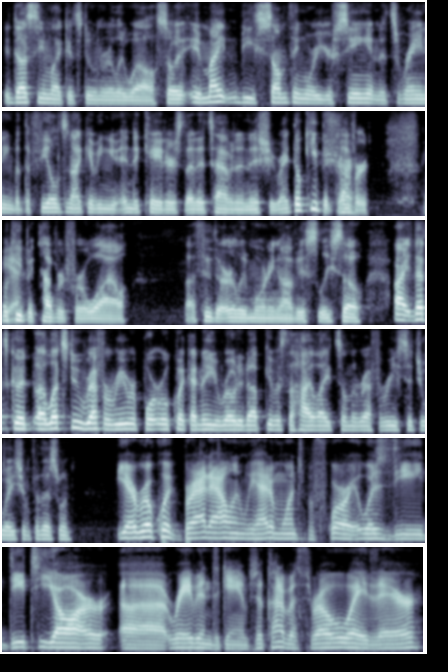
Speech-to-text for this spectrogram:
It does seem like it's doing really well. So it, it might be something where you're seeing it and it's raining, but the field's not giving you indicators that it's having an issue, right? They'll keep it Sure. covered. They'll Yeah. keep it covered for a while uh, through the early morning, obviously. So, all right, that's good. Uh, let's do referee report real quick. I know you wrote it up. Give us the highlights on the referee situation for this one. Yeah, real quick, Brad Allen, we had him once before. It was the DTR uh, Ravens game, so kind of a throwaway there.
